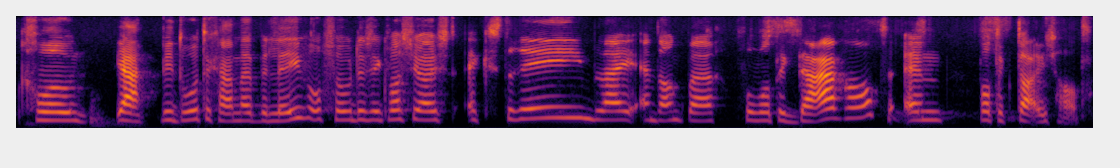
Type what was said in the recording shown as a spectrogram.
gewoon ja, weer door te gaan met mijn leven of zo. Dus ik was juist extreem blij en dankbaar voor wat ik daar had en wat ik thuis had.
